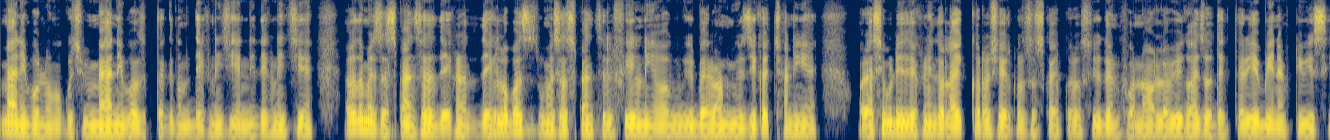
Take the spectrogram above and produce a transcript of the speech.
मैं नहीं बोलूँगा कुछ भी, मैं नहीं बोल सकता कि तुम देखनी चाहिए, नहीं देखनी चाहिए। अगर तुम्हें सस्पेंसिल देखना है तो देख लो, बस तुम्हें सस्पेंसिल फील नहीं होगा क्योंकि बैकग्राउंड म्यूज़िक अच्छा नहीं है। और ऐसी वीडियो देखनी तो लाइक करो शेयर करो सब्सक्राइब करो see then for now love you guys और देखते रहिए B N F T V C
